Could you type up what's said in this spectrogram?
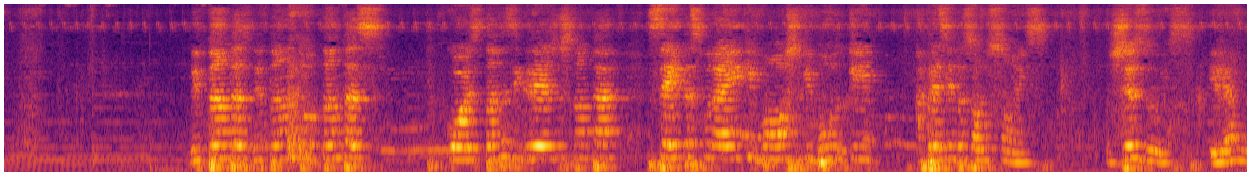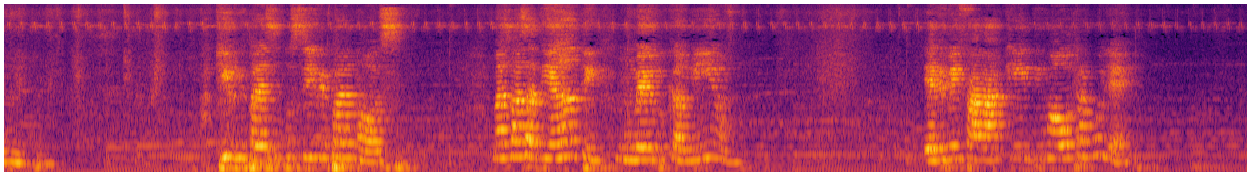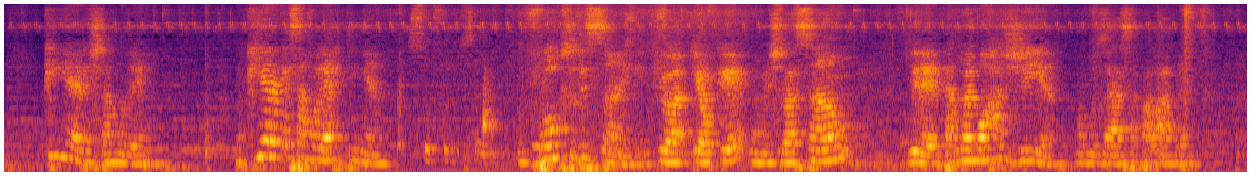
De tantas, de tanto, tantas coisas, tantas igrejas, tantas seitas por aí que mostram, que, bu- que apresentam soluções. Jesus, Ele é único. Aquilo que parece impossível para nós. Mas mais adiante, no meio do caminho, ele vem falar aqui de uma outra mulher. Quem era esta mulher? O que era que essa mulher tinha? Um fluxo de sangue. Que é- que é o quê? Uma menstruação direta. Uma hemorragia. Vamos usar essa palavra.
